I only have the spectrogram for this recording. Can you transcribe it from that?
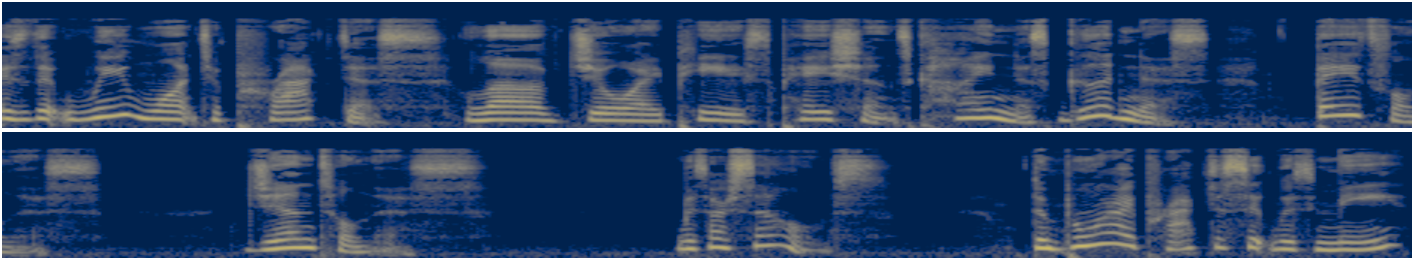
is that we want to practice love, joy, peace, patience, kindness, goodness, faithfulness, gentleness with ourselves. The more I practice it with me,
